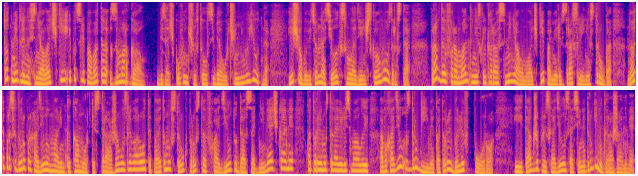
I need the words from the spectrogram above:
Тот медленно снял очки и подслеповато заморгал. Без очков он чувствовал себя очень неуютно. Еще бы, ведь он носил их с младенческого возраста. Правда, Фараманта несколько раз менял ему очки по мере взросления Струга, но эта процедура проходила в маленькой коморке стража возле ворот, и поэтому Струг просто входил туда с одними очками, которые ему становились малы, а выходил с другими, которые были в пору. И так же происходило со всеми другими горожанами.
